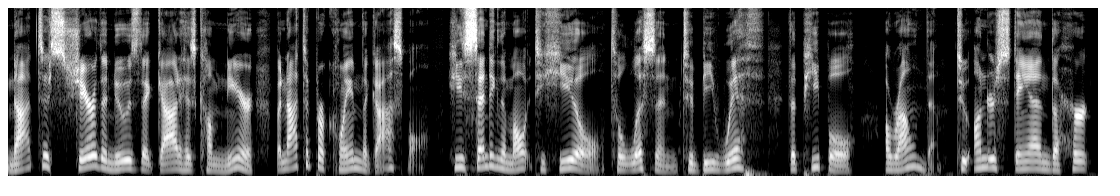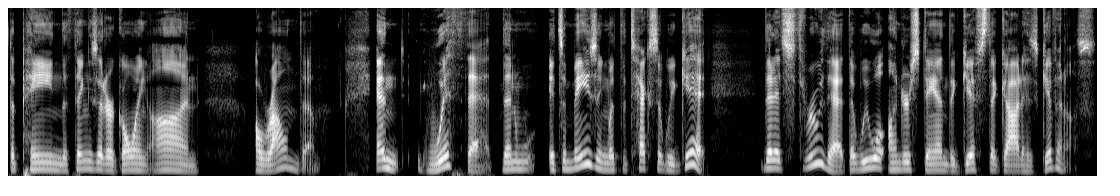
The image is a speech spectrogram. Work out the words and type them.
not to share the news that God has come near, but not to proclaim the gospel. He's sending them out to heal, to listen, to be with the people around them, to understand the hurt, the pain, the things that are going on around them. And with that, then it's amazing with the text that we get that it's through that that we will understand the gifts that God has given us.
